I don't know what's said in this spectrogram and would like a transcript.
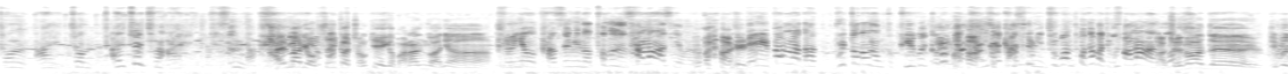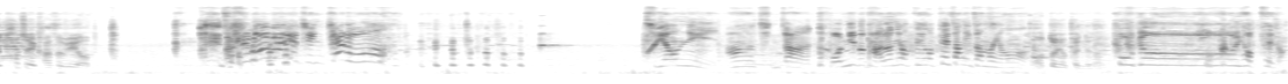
전 아니 전 애초에 전 아니 됐습니다. 할 말이 없으니까 말하는 거 아니야 조용 가슴이나 터져서 사망하세요. 아니. 내일 밤마다 물 떠다놓고 빌고 있거든요. 진짜 가슴이 두 번 터져가지고 사망하는 아 거. 죄송한데 님은 터질 가슴이 없 그만해 진짜로. 지혜 언니, 아 진짜 언니도 다른 협회 협회장이잖아요. 어떤 협회인데 넌? 포교 협회장.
